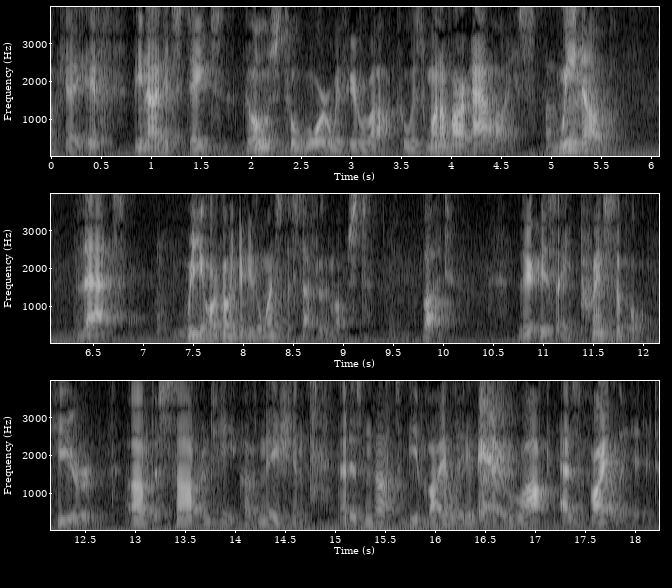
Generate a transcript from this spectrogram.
okay, if the United States goes to war with Iraq, who is one of our allies, we know that we are going to be the ones to suffer the most. But there is a principle here of the sovereignty of nations that is not to be violated, and Iraq has violated it.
